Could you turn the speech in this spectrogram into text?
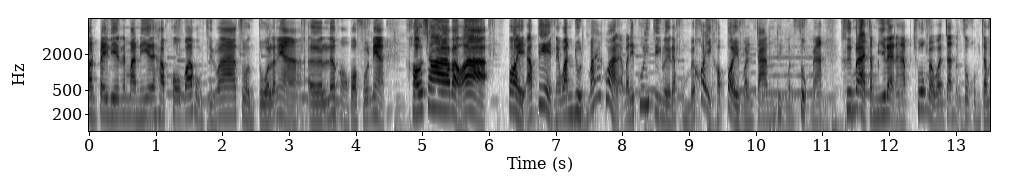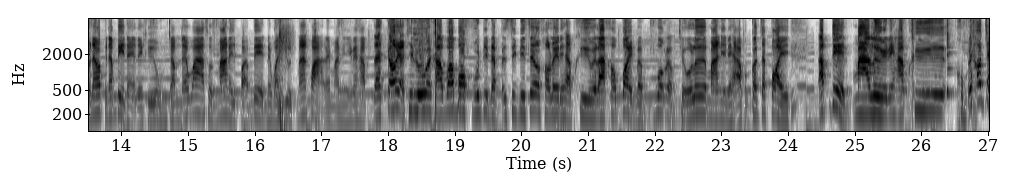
วันไปเรียนประมาณนี้นะครับเพราะว่าผมคิดว่าส่วนตัวแล้วเนี่ยเออเรื่องของบอฟฟุตเนี่ยเขาจะแบบว่า ปล่อยอัปเดตในวันหยุดมากกว่าแหละวันนี้พูดจริงๆเลยนะผมไม่ค่อยเขาปล่อยวันจันทร์ถึงวันศุกร์นะคือมันอาจจะมีแหละนะครับช่วงแบบวันจันทร์ถึงศุกร์ผมจำไม่ได้ว่าเป็นอัปเดตไหนแต่คือผมจำได้ว่าส่วนมากเนี่ยจะปล่อยอัปเดตในวันหยุดมากกว่าอะไรมานี้นะครับและก็อย่างที่รู้นะครับว่าบอฟฟูดเนี่ยเป็น signature ของเขาเลยนะครับคือเวลาเขาปล่อยแบบพวกแบบ trailer มาเนี่ยนะครับเขาก็จะปล่อยอัปเดตมาเลยนะครับคือผมไม่เข้าใจ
